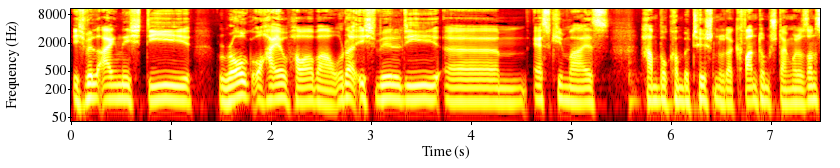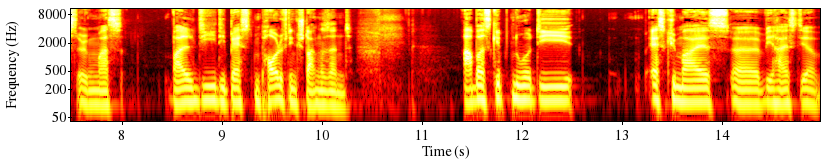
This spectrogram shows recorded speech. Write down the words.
ich will eigentlich die Rogue Ohio Powerbar oder ich will die ähm, Eskimais Hamburg Competition oder Quantum Stangen oder sonst irgendwas, weil die die besten Powerlifting-Stangen sind. Aber es gibt nur die Eskimais, äh, wie heißt ihr?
